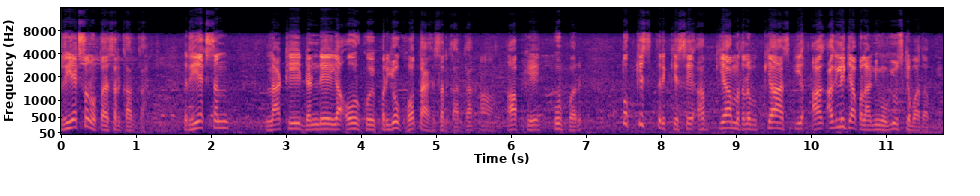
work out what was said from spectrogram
रिएक्शन होता है सरकार का। रिएक्शन लाठी डंडे या और कोई प्रयोग होता है सरकार का हाँ। आपके ऊपर। तो किस तरीके से अब क्या मतलब क्या इसकी अगली क्या प्लानिंग होगी उसके बाद आपकी?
